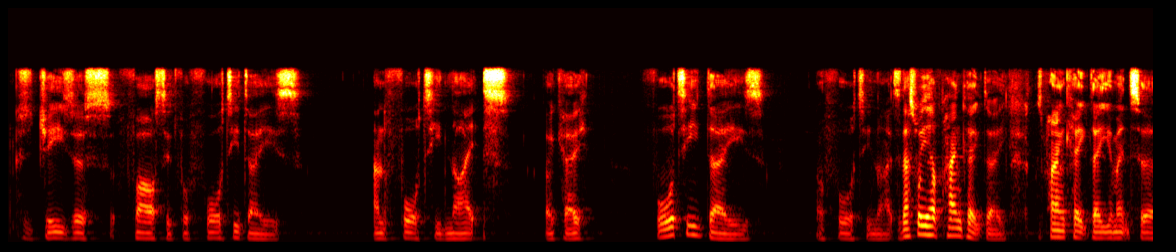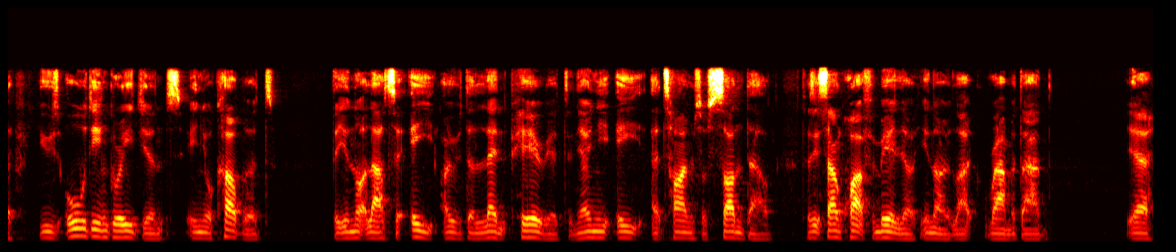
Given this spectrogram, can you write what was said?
because Jesus fasted for 40 days and 40 nights. Okay, 40 days and 40 nights. That's why you have Pancake Day. Because Pancake Day, you're meant to use all the ingredients in your cupboard that you're not allowed to eat over the Lent period, and you only eat at times of sundown. Does it sound quite familiar? You know, like Ramadan. Yeah.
